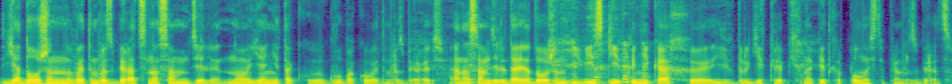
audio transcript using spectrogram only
Я должен в этом разбираться на самом деле, но я не так глубоко в этом разбираюсь. А на самом деле, да, я должен и виски, и в коньяках, э, и в других крепких напитках полностью прям разбираться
